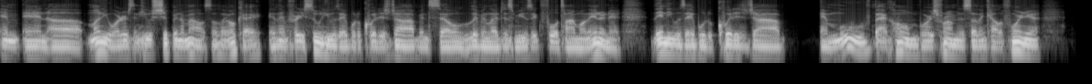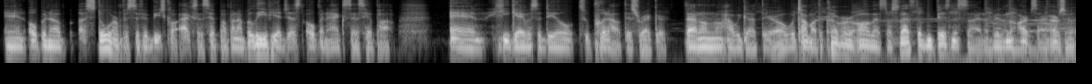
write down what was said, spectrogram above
and and uh, money orders, and he was shipping them out. So I was like, okay. And then pretty soon he was able to quit his job and sell Living Legends music full time on the internet. Then he was able to quit his job and move back home where he's from in Southern California and open up a store in Pacific Beach called Access Hip Hop. And I believe he had just opened Access Hip Hop. And he gave us a deal to put out this record. I don't know how we got there. Oh, we're talking about the cover, all that stuff. So that's the business side of it and the art side. Side.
